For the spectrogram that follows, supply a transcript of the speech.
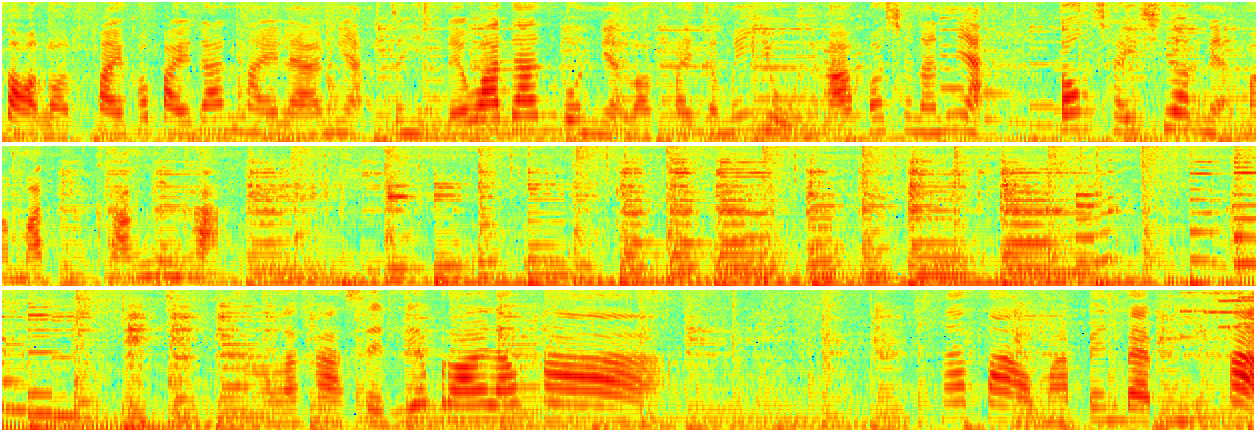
สอดหลอดไฟเข้าไปด้านในแล้วเนี่ยจะเห็นได้ว่าด้านบนเนี่ยหลอดไฟจะไม่อยู่นะคะ เพราะฉะนั้นเนี่ยต้องใช้เชือกเนี่ยมามัดอีกครั้งหนึ่งค่ะเอาละค่ะ เสร็จเรียบร้อยแล้วค่ะ หน้าตาออกมาเป็นแบบนี้ค่ะ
